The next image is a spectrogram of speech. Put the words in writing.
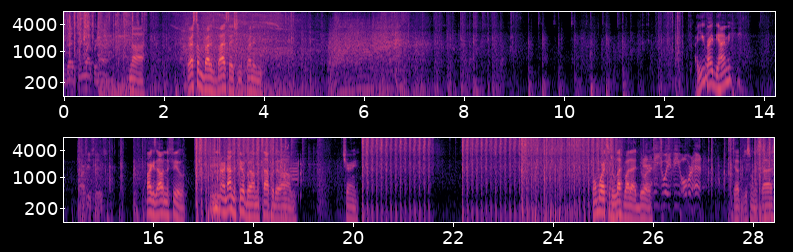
You got a team wipe or no? Nah. The rest of them brought his buy station in front of you. Are you right behind me? Marcus is. Mark is out in the field. or not in the field, but on the top of the um train. One more to the left by that door. UAV overhead. Yep, just went aside.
